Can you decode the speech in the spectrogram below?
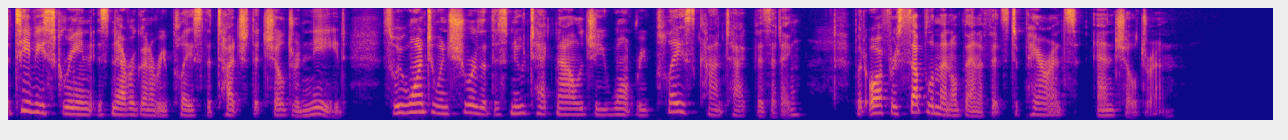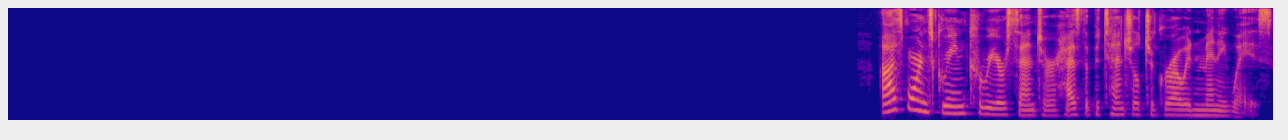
A TV screen is never going to replace the touch that children need, so we want to ensure that this new technology won't replace contact visiting, but offers supplemental benefits to parents and children. Osborne's Green Career Center has the potential to grow in many ways.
